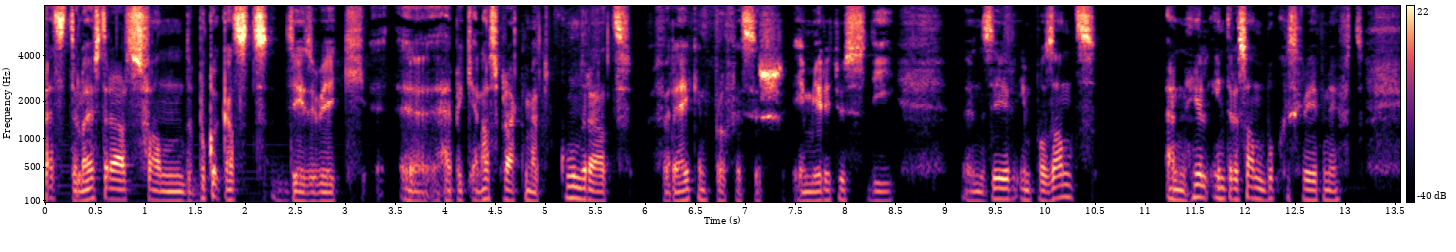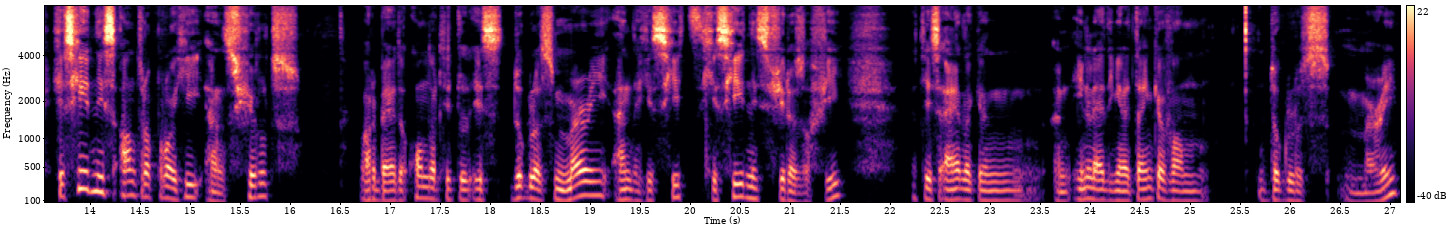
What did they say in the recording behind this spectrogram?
Beste luisteraars van de boekenkast, deze week uh, heb ik een afspraak met Koenraad Verrijken, professor emeritus, die een zeer imposant en heel interessant boek geschreven heeft. Geschiedenis, antropologie en schuld, waarbij de ondertitel is Douglas Murray en de geschied, geschiedenisfilosofie. Het is eigenlijk een, een inleiding in het denken van Douglas Murray.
